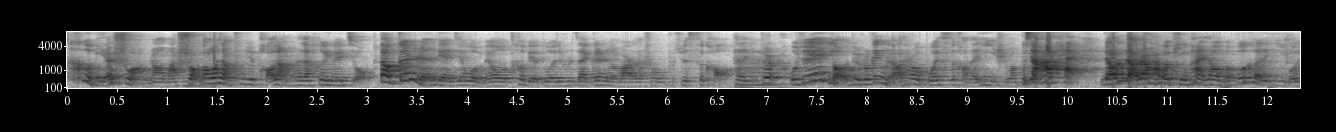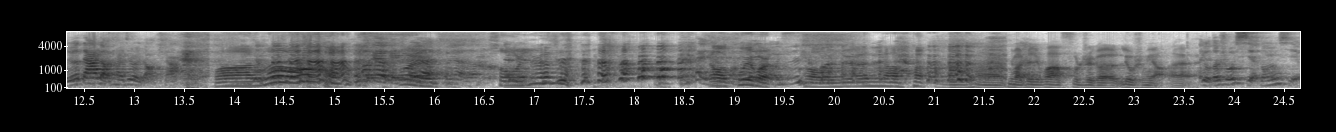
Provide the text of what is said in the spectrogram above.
特别爽，你知道吗？爽到我想出去跑两圈再喝一杯酒。到跟人连接，我没有特别多，就是在跟人玩的时候不去思考它的，就是，我觉得也有，比如说跟你们聊天，我不会思考它的意义是什么，不像阿泰聊着聊着还会评判一下我们播客的意义。我觉得大家聊天就是聊天。完了，OK OK，扯远了扯远了，好冤呐！太 让我哭一会儿好冤呐！嗯，你把这句话复制个六十秒，哎，有的时候写东西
